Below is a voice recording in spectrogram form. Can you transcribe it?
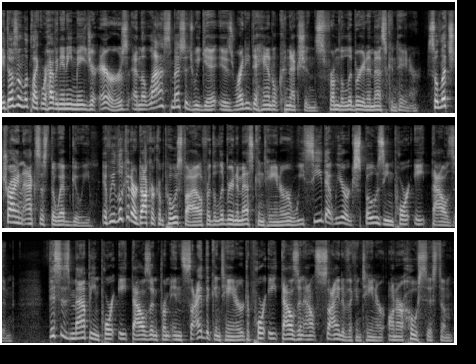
It doesn't look like we're having any major errors, and the last message we get is ready to handle connections from the LibreNMS container. So let's try and access the web GUI. If we look at our Docker Compose file for the LibreNMS container, we see that we are exposing port 8000. This is mapping port 8000 from inside the container to port 8000 outside of the container on our host system.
